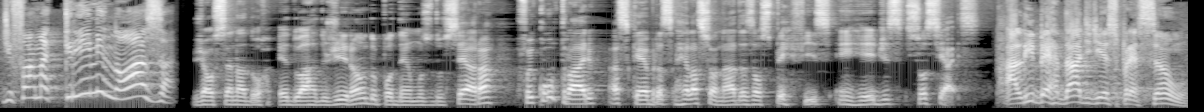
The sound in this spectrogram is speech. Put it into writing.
de forma criminosa. Já o senador Eduardo Girão, do Podemos do Ceará, foi contrário às quebras relacionadas aos perfis em redes sociais. A liberdade de expressão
